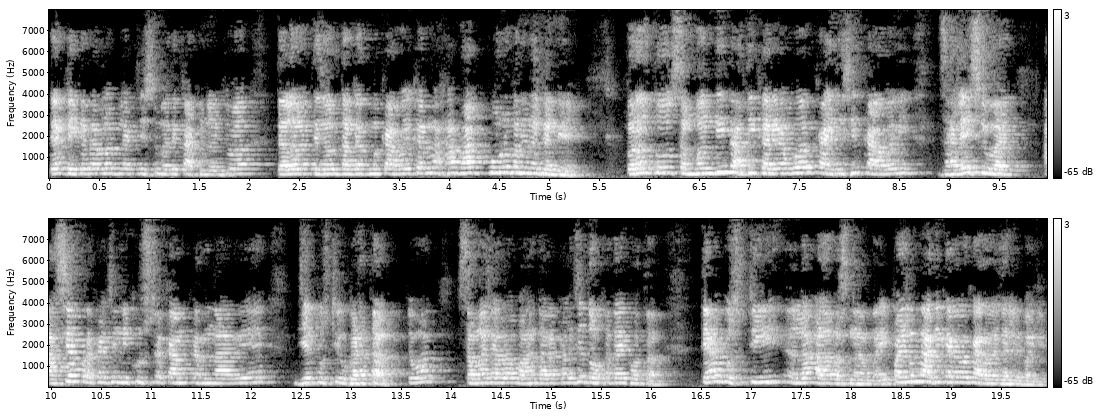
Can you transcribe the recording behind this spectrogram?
त्या ठेकेदाराला ब्लॅकलिस्टमध्ये टाकणं किंवा त्याला त्याच्यावर दंडात्मक कारवाई करणं हा भाग पूर्णपणे नगण्य आहे. परंतु संबंधित अधिकाऱ्यावर कायदेशीर कारवाई झाल्याशिवाय अशा प्रकारचे निकृष्ट काम करणारे जे गोष्टी घडतात किंवा समाजाला वाहनधारकाला जे धोकादायक होतात त्या गोष्टीला आळा बसणार नाही. पहिल्यांदा अधिकाऱ्यावर कारवाई झाली पाहिजे.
